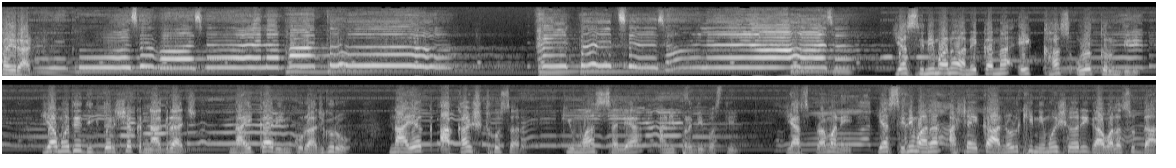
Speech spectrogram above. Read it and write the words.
सैराट। या सिनेमानं अनेकांना एक खास ओळख करून दिली. यामध्ये दिग्दर्शक नागराज नायिका रिंकू राजगुरू नायक आकाश ठोसर किंवा सल्या आणि प्रदीप असतील. याचप्रमाणे या सिनेमानं अशा एका अनोळखी निमशहरी गावाला सुद्धा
